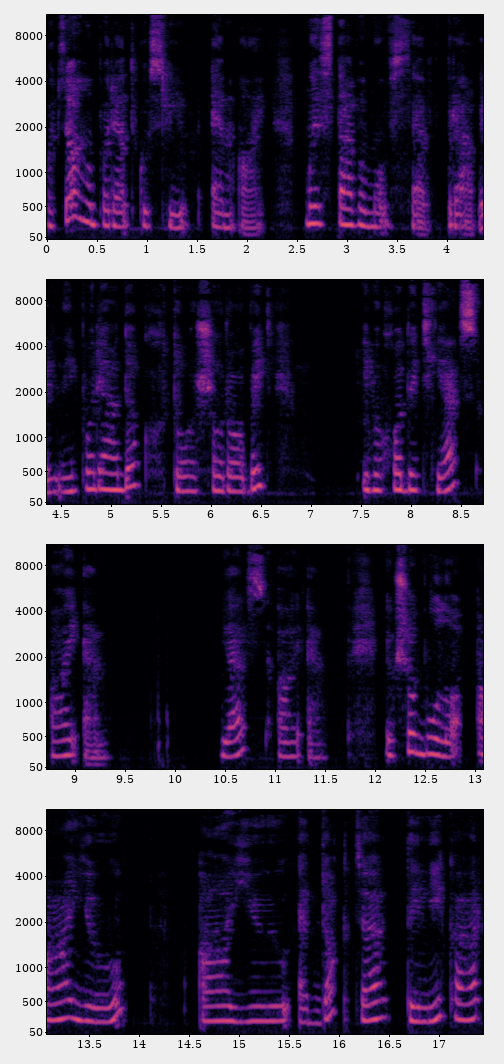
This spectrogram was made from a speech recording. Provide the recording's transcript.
ем, оцього порядку слів am I ми ставимо все в правильний порядок, хто що робить, і виходить yes, I am. Yes, I am. Якщо було are you, are you a doctor, ти лікар,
